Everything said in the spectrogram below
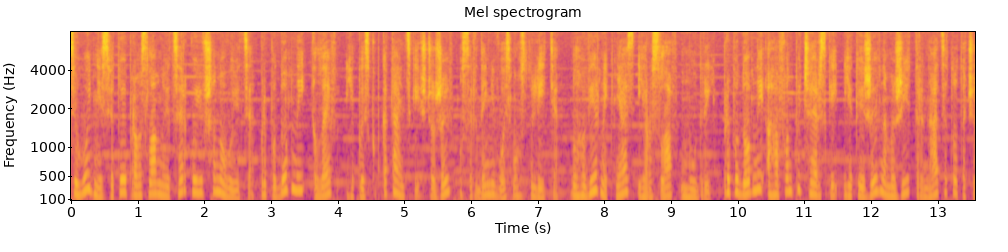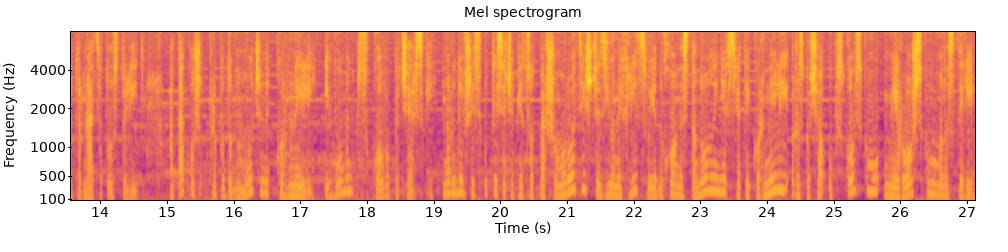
Сьогодні Святою Православною церквою вшановується преподобний Лев Єпископ Катанський, що жив у середині VIII століття, благовірний князь Ярослав Мудрий, преподобний Агафон Печерський, який жив на межі 13 та 14 століть, а також преподобномученик Корнилій, ігумен Псково-Печерський. Народившись у 1501 році, ще з юних літ своє духовне становлення святий Корнилій розпочав у Псковському Мірожському монастирі,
